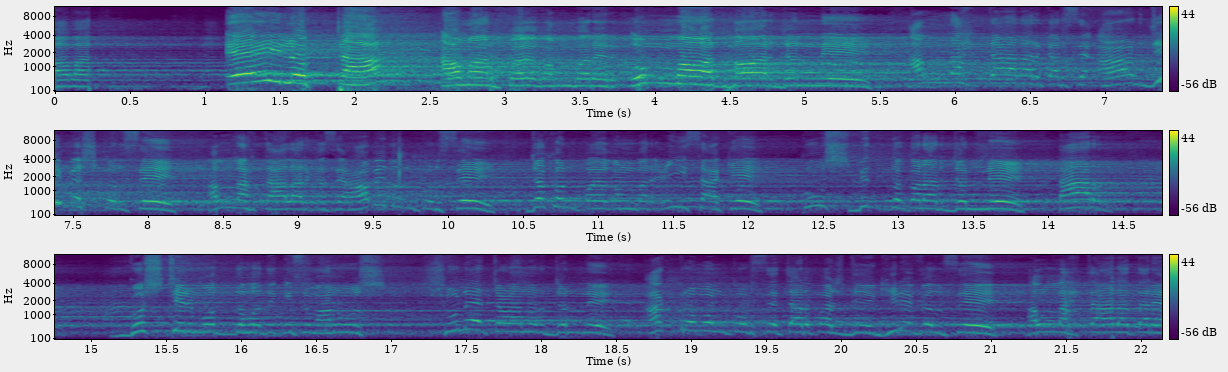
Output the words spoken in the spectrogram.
বাবা। এই লোকটা আমার পয়গম্বরের উম্মত হওয়ার জন্য আল্লাহ তাআলার কাছে আরজি পেশ করছে, আল্লাহ তাআলার কাছে আবেদন করছে, যখন পয়গম্বর ঈসাকে কুশবিদ্ধ করার জন্য তার গোষ্ঠীর মধ্যে হতে কিছু মানুষ শুলে চড়ানোর জন্য আক্রমণ করছে, চারপাশ দিয়ে ঘিরে ফেলছে। আল্লাহ তারা তারে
